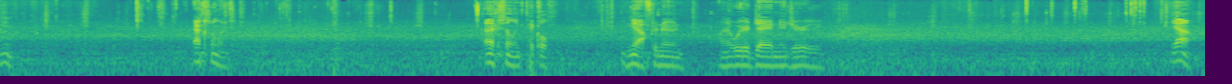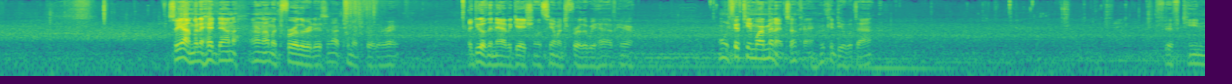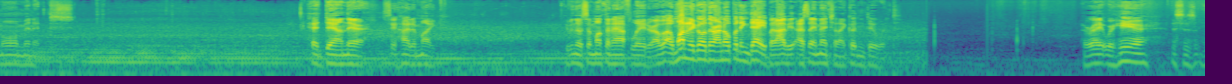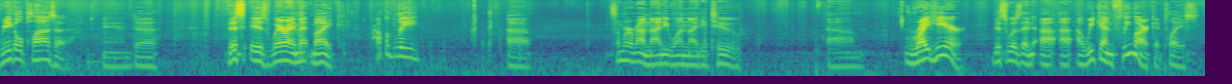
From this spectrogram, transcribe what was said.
Hmm. Excellent. Excellent pickle in the afternoon on a weird day in New Jersey. Yeah. So yeah, I'm to head down. I don't know how much further it is. Not too much further, right? I do have the navigation. Let's see how much further we have here. Only 15 more minutes. Okay, we can deal with that. 15 more minutes. Head down there. Say hi to Mike. Even though it's a month and a half later. I, I wanted to go there on opening day, but I, as I mentioned, I couldn't do it. All right, we're here. This is Regal Plaza, and uh, this is where I met Mike. Probably uh, somewhere around 91, 92. Um, right here. This was an, uh, a weekend flea market place,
